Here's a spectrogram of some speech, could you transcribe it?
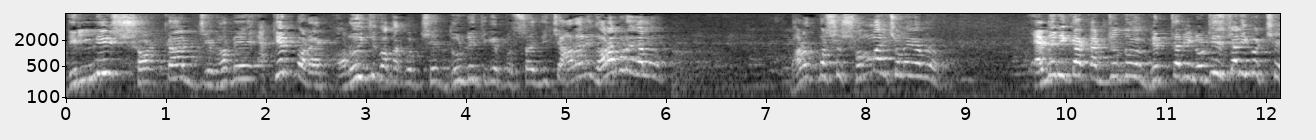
দিল্লির সরকার যেভাবে একের পর এক অনৈতিকতা করছে, দুর্নীতিকে প্রশ্রয় দিচ্ছে, আদানি ধরা পড়ে গেল। ভারতবর্ষের সম্মান চলে গেল। আমেরিকা কার্যত গ্রেপ্তারি নোটিশ জারি করছে।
